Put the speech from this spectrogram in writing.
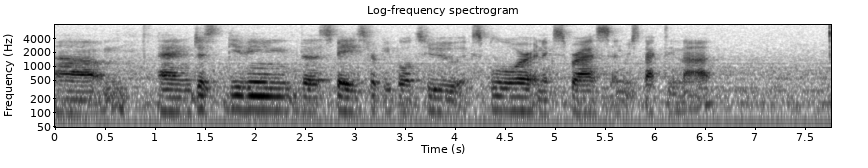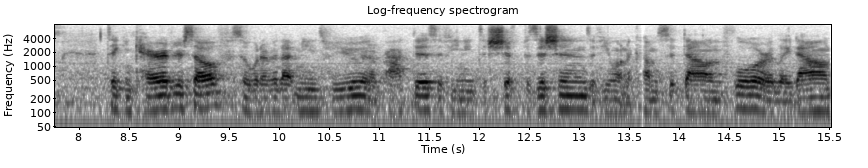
um, and just giving the space for people to explore and express and respecting that. Taking care of yourself, so whatever that means for you in a practice, if you need to shift positions, if you want to come sit down on the floor or lay down,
